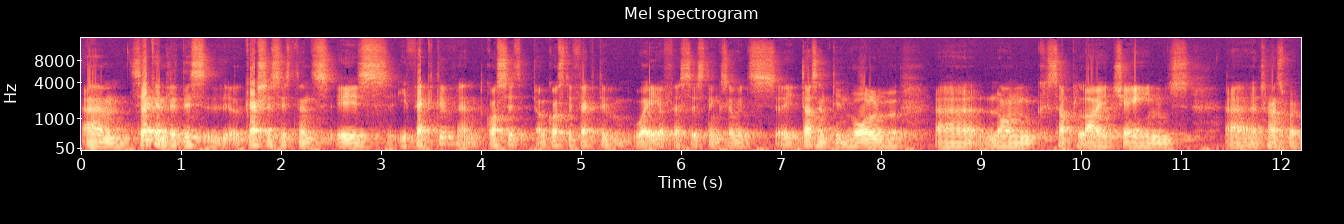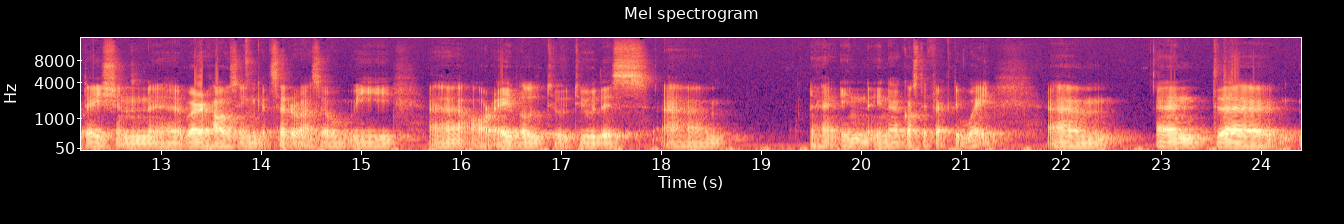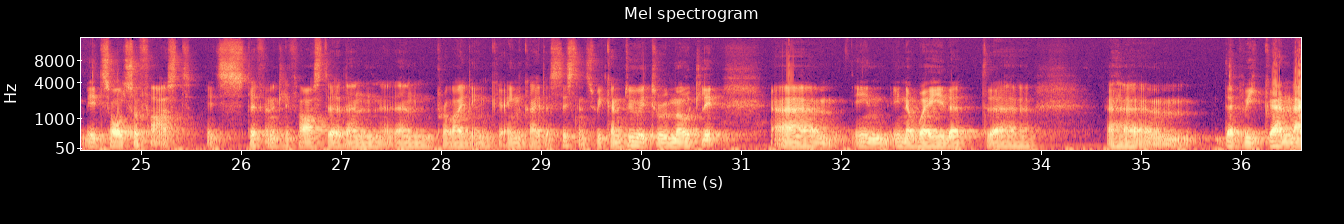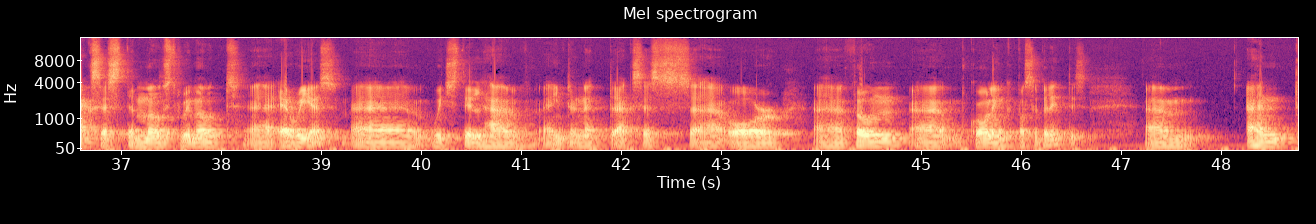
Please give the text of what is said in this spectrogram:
Um, secondly, this cash assistance is effective and cost, cost effective way of assisting, so it's, it doesn't involve uh, long supply chains, uh, transportation, uh, warehousing, etc. So we uh, are able to do this um, uh, in, in a cost effective way. Um, and uh, it's also fast. It's definitely faster than than providing in-kind assistance. We can do it remotely um, in in a way that. Uh, um, that we can access the most remote uh, areas uh, which still have internet access uh, or uh, phone calling possibilities. Um, and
